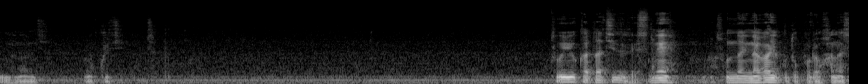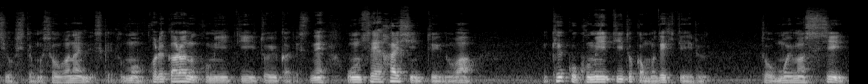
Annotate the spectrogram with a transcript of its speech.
今何時？6時。と。いう形でですねそんなに長いことこれを話をしてもしょうがないんですけれどもこれからのコミュニティというかですね音声配信というのは結構コミュニティとかもできていると思いますし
